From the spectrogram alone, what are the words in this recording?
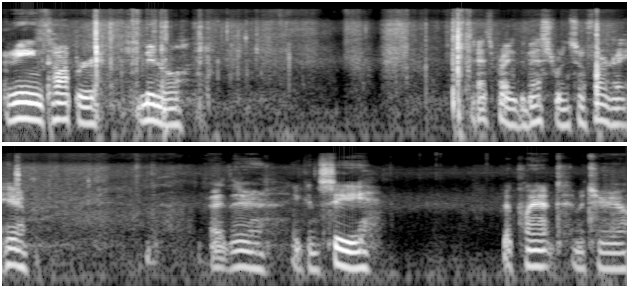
green copper mineral that's probably the best one so far right here right there you can see the plant material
